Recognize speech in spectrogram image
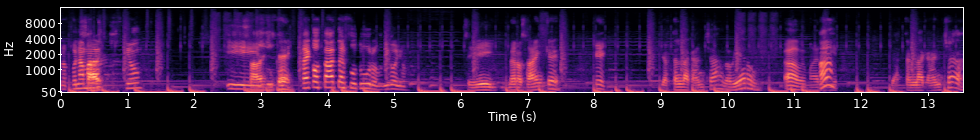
no fue una mala decisión y ¿saben qué? puede costarte el futuro digo yo Sí, pero ¿saben qué? ¿Qué? Ya está en la cancha, ¿lo vieron? Ave María. Ah. Ya está en la cancha.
